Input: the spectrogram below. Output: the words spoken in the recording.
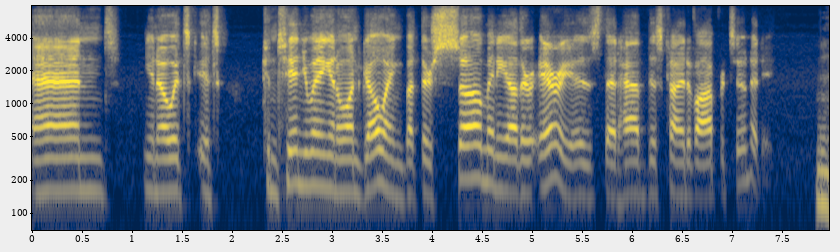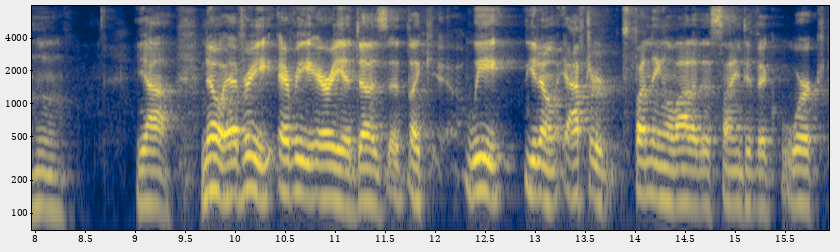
And you know, it's it's continuing and ongoing, but there's so many other areas that have this kind of opportunity. Mm-hmm. Yeah, no, every every area does. Like we, you know, after funding a lot of the scientific work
